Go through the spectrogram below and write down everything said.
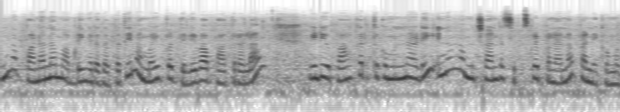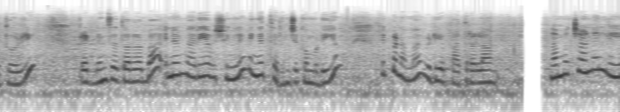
என்ன பண்ணணும் அப்படிங்கிறத பற்றி நம்ம இப்போ தெளிவாக பார்த்துடலாம் வீடியோ பார்க்குறதுக்கு முன்னாடி இன்னும் நம்ம சேனலை சப்ஸ்கிரைப் பண்ணனா பண்ணிக்கோங்க தோழி. ப்ரெக்னென்சி தொடர்பாக இன்னும் நிறைய விஷயங்களை நீங்கள் தெரிஞ்சுக்க முடியும். இப்போ நம்ம வீடியோ பார்த்துடலாம் நம்ம சேனல்லையே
